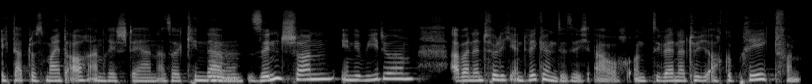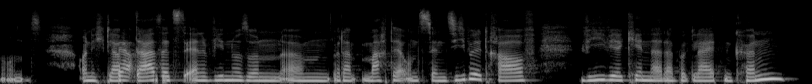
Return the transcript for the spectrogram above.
ich glaube, das meint auch André Stern. Also Kinder mhm. sind schon Individuen, aber natürlich entwickeln sie sich auch und sie werden natürlich auch geprägt von uns. Und ich glaube, ja. da setzt er wie nur so ein, ähm, oder macht er uns sensibel drauf, wie wir Kinder da begleiten können,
